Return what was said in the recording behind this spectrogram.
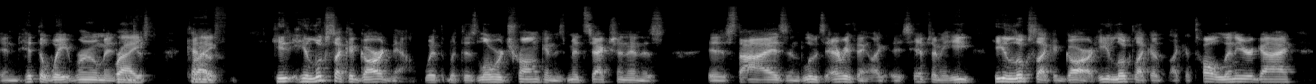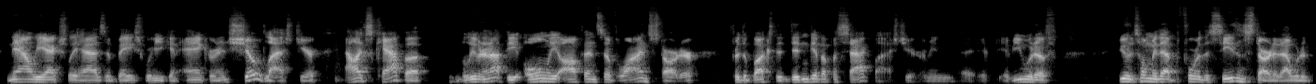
and hit the weight room and, right. and just kind right. of he he looks like a guard now with with his lower trunk and his midsection and his his thighs and glutes, everything, like his hips. I mean, he he looks like a guard. He looked like a like a tall linear guy. Now he actually has a base where he can anchor, and it showed last year. Alex Cappa, believe it or not, the only offensive line starter for the Bucks that didn't give up a sack last year. I mean, if, if you would have if you would have told me that before the season started, I would have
